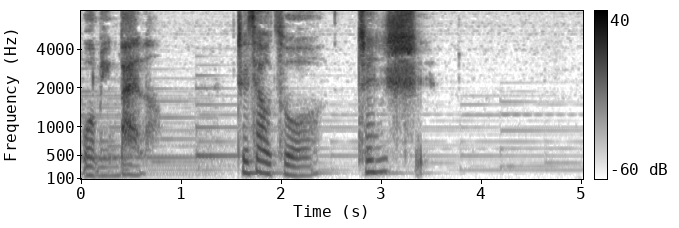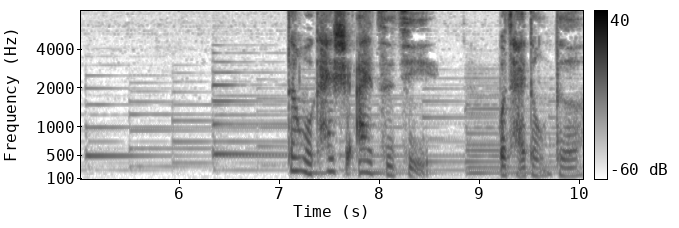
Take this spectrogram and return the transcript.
我明白了，这叫做真实。当我开始爱自己，我才懂得，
